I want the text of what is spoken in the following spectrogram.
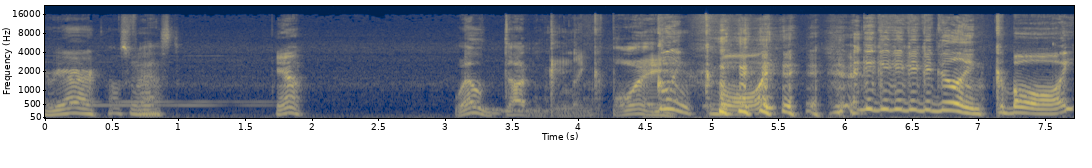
Here we are. That was fast. Yeah. Well done, Glink boy. Glink boy. Glink boy.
